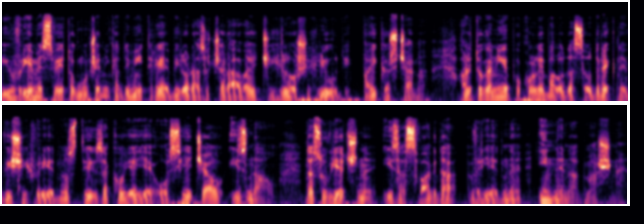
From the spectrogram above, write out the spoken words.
I u vrijeme svetog mučenika Dimitrija je bilo razočaravajućih i loših ljudi, pa i kršćana, ali to ga nije pokolebalo da se odrekne viših vrijednosti za koje je osjećao i znao, da su vječne i za svagda vrijedne i nenadmašne.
